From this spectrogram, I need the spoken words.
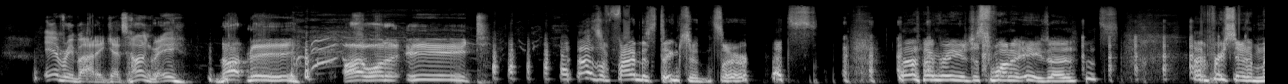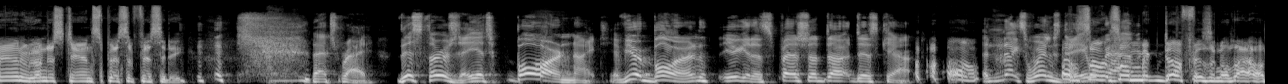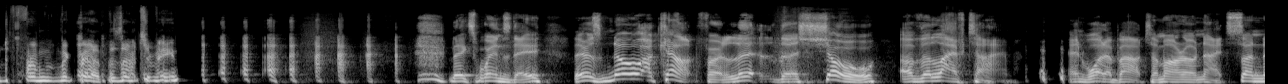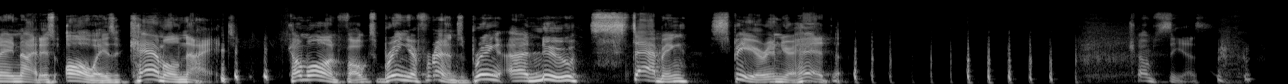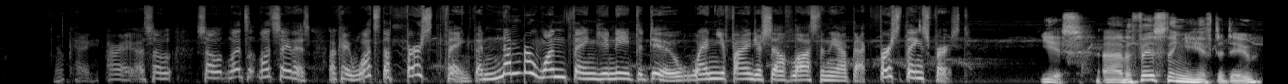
Everybody gets hungry. Not me. I want to eat. That's a fine distinction, sir. That's not hungry. You just want to eat. Uh, that's, I appreciate a man who understands specificity. That's right. This Thursday, it's Born Night. If you're born, you get a special do- discount. And next Wednesday, Oh, so, so having- Macduff isn't allowed from Macbeth. Is that what you mean? next Wednesday, there's no account for li- the show of the lifetime. And what about tomorrow night? Sunday night is always Camel Night. Come on, folks, bring your friends. Bring a new stabbing spear in your head. Come see us. Okay. All right. So so let's let's say this. Okay, what's the first thing? The number one thing you need to do when you find yourself lost in the outback. First things first. Yes. Uh, the first thing you have to do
